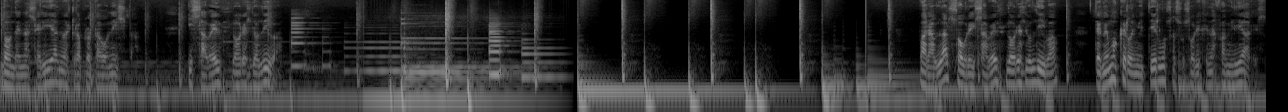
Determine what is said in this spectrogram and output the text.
donde nacería nuestra protagonista, Isabel Flores de Oliva. Para hablar sobre Isabel Flores de Oliva, tenemos que remitirnos a sus orígenes familiares.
